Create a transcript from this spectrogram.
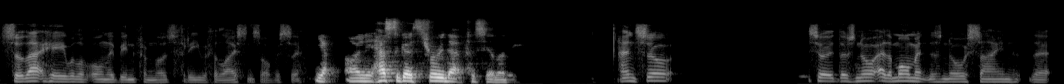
So that hay will have only been from those three with a license, obviously. Yeah, only has to go through that facility. And so, so there's no at the moment there's no sign that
